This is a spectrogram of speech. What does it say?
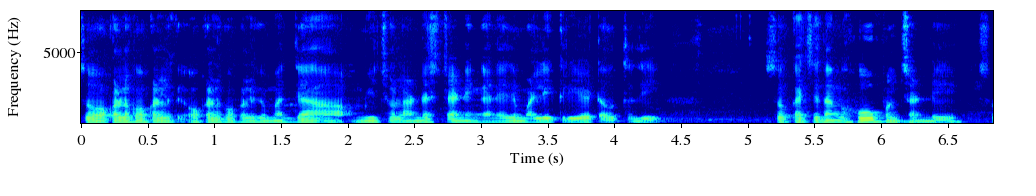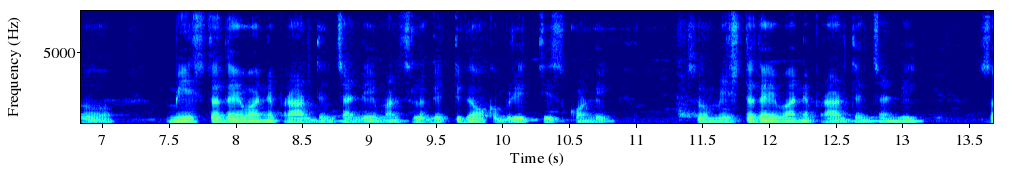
సో ఒకరికొకరికి ఒకరికొకరికి మధ్య మ్యూచువల్ అండర్స్టాండింగ్ అనేది మళ్ళీ క్రియేట్ అవుతుంది. సో ఖచ్చితంగా హోప్ ఉంచండి. సో మీ ఇష్టదైవాన్ని ప్రార్థించండి. మనసులో గట్టిగా ఒక బ్రీత్ తీసుకోండి. సో మీ ఇష్టదైవాన్ని ప్రార్థించండి. సో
